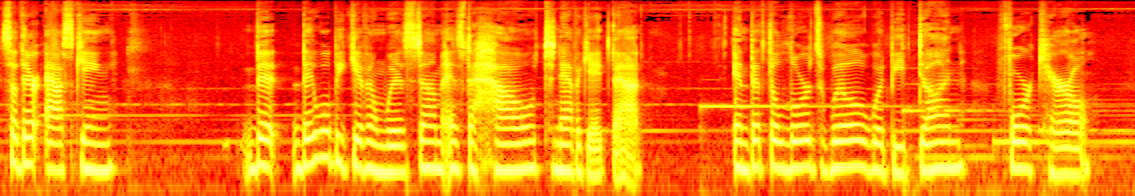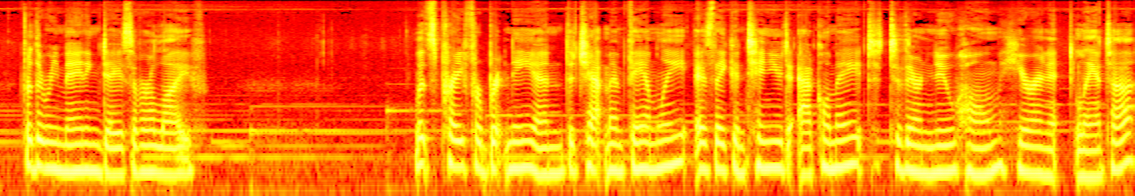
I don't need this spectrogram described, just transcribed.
So they're asking that they will be given wisdom as to how to navigate that, and that the Lord's will would be done for Carol for the remaining days of her life. Let's pray for Brittany and the Chapman family as they continue to acclimate to their new home here in Atlanta,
